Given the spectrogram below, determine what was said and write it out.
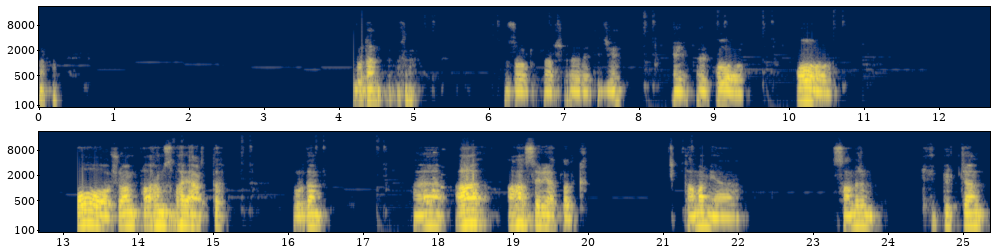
Buradan zorluklar öğretici. Ö- o o o şu an paramız bayağı arttı. Buradan ha, aha, aha seviye atladık. Tamam ya. Sanırım dü- dükkan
